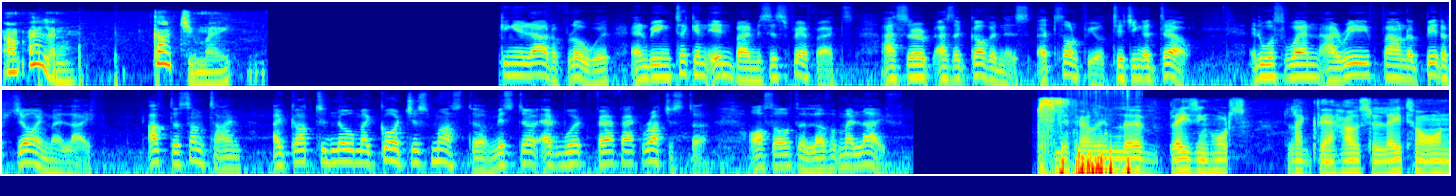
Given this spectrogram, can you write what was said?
I'm Helen. Got you, mate. Taking it out of Lowood and being taken in by Mrs. Fairfax, I served as a governess at Thornfield teaching Adele. It was when I really found a bit of joy in my life. After some time, I got to know my gorgeous master, Mr. Edward Fairfax Rochester, also the love of my life. They fell in love, blazing hot, like their house later on.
